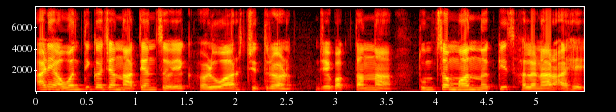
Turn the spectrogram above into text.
आणि अवंतिकाच्या नात्यांचं एक हळुवार चित्रण जे बघताना तुमचं मन नक्कीच हलणार आहे.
